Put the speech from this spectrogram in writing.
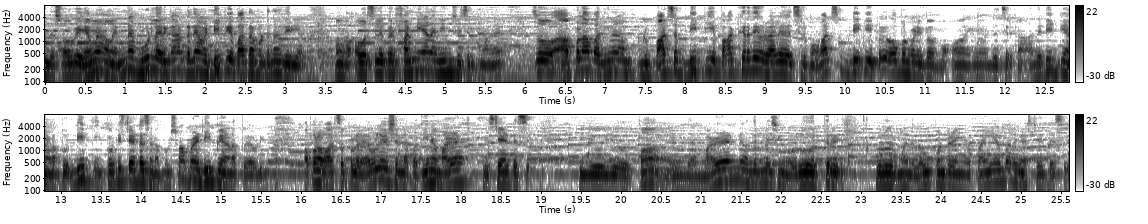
இந்த சோகை எவன் அவன் என்ன மூடில் இருக்கான்றதே அவன் டிபியை பார்த்தா மட்டும்தான் தெரியும். அவன் ஒரு சில பேர் ஃபன்னியான மீம்ஸ் வச்சுருப்பாங்க. ஸோ அப்போல்லாம் பார்த்தீங்கன்னா வாட்ஸ்அப் டிபியை பார்க்குறதே ஒரு வேலையாக வச்சுருப்போம். வாட்ஸ்அப் டிபியை போய் ஓப்பன் பண்ணி பார்ப்போம். இவன் வந்து வச்சுருக்கான். அந்த டிபி அனுப்பு. டிபி இப்போ எப்படி ஸ்டேட்டஸ் அனுப்புன்னு சொன்னால் அப்புறம் டிபி அனுப்பு அப்படின்னு. அப்புறம் வாட்ஸ்அப்பில் ரெவல்யூஷனில் பார்த்தீங்கன்னா மழை இந்த ஸ்டேட்டஸு ஐயோ ஐயோப்பா இந்த மழைன்னு வந்துட்டுன்னு வச்சுக்கோங்க ஒரு ஒருத்தர் ஒரு ஒரு மாதிரி லவ் பண்ணுறவங்க பையன் பாருங்க ஸ்டேட்டஸு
